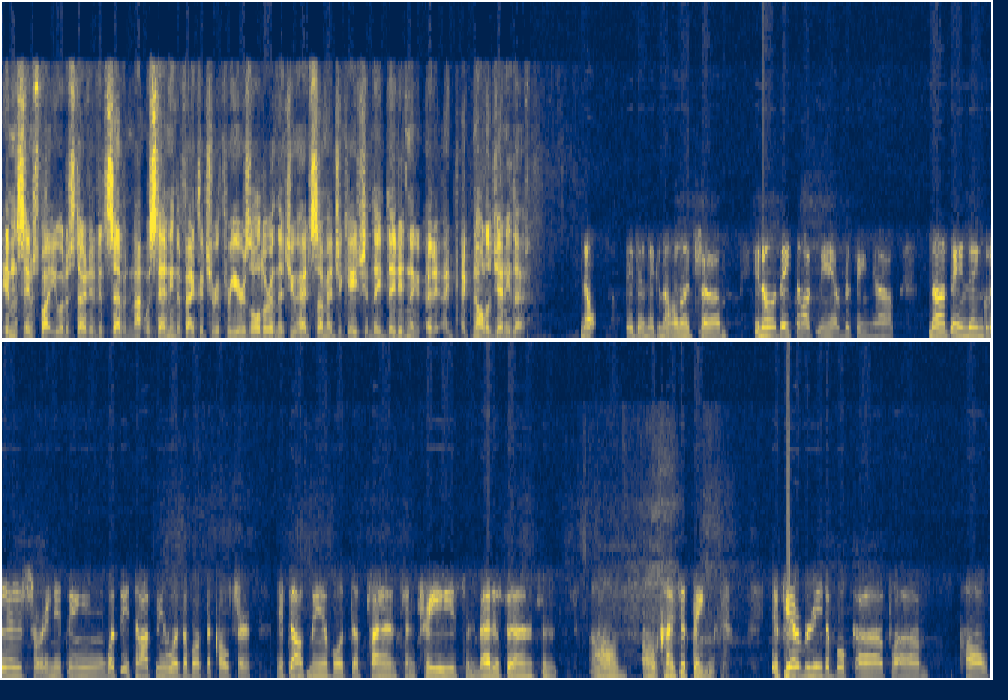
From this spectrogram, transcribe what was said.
in the same spot you would have started at seven, notwithstanding the fact that you were three years older and that you had some education. They they didn't acknowledge any of that. No, they didn't acknowledge. Um, you know, they taught me everything. Uh, not in English or anything. What they taught me was about the culture. They taught me about the plants and trees and medicines and um, all kinds of things. If you ever read a book um, called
